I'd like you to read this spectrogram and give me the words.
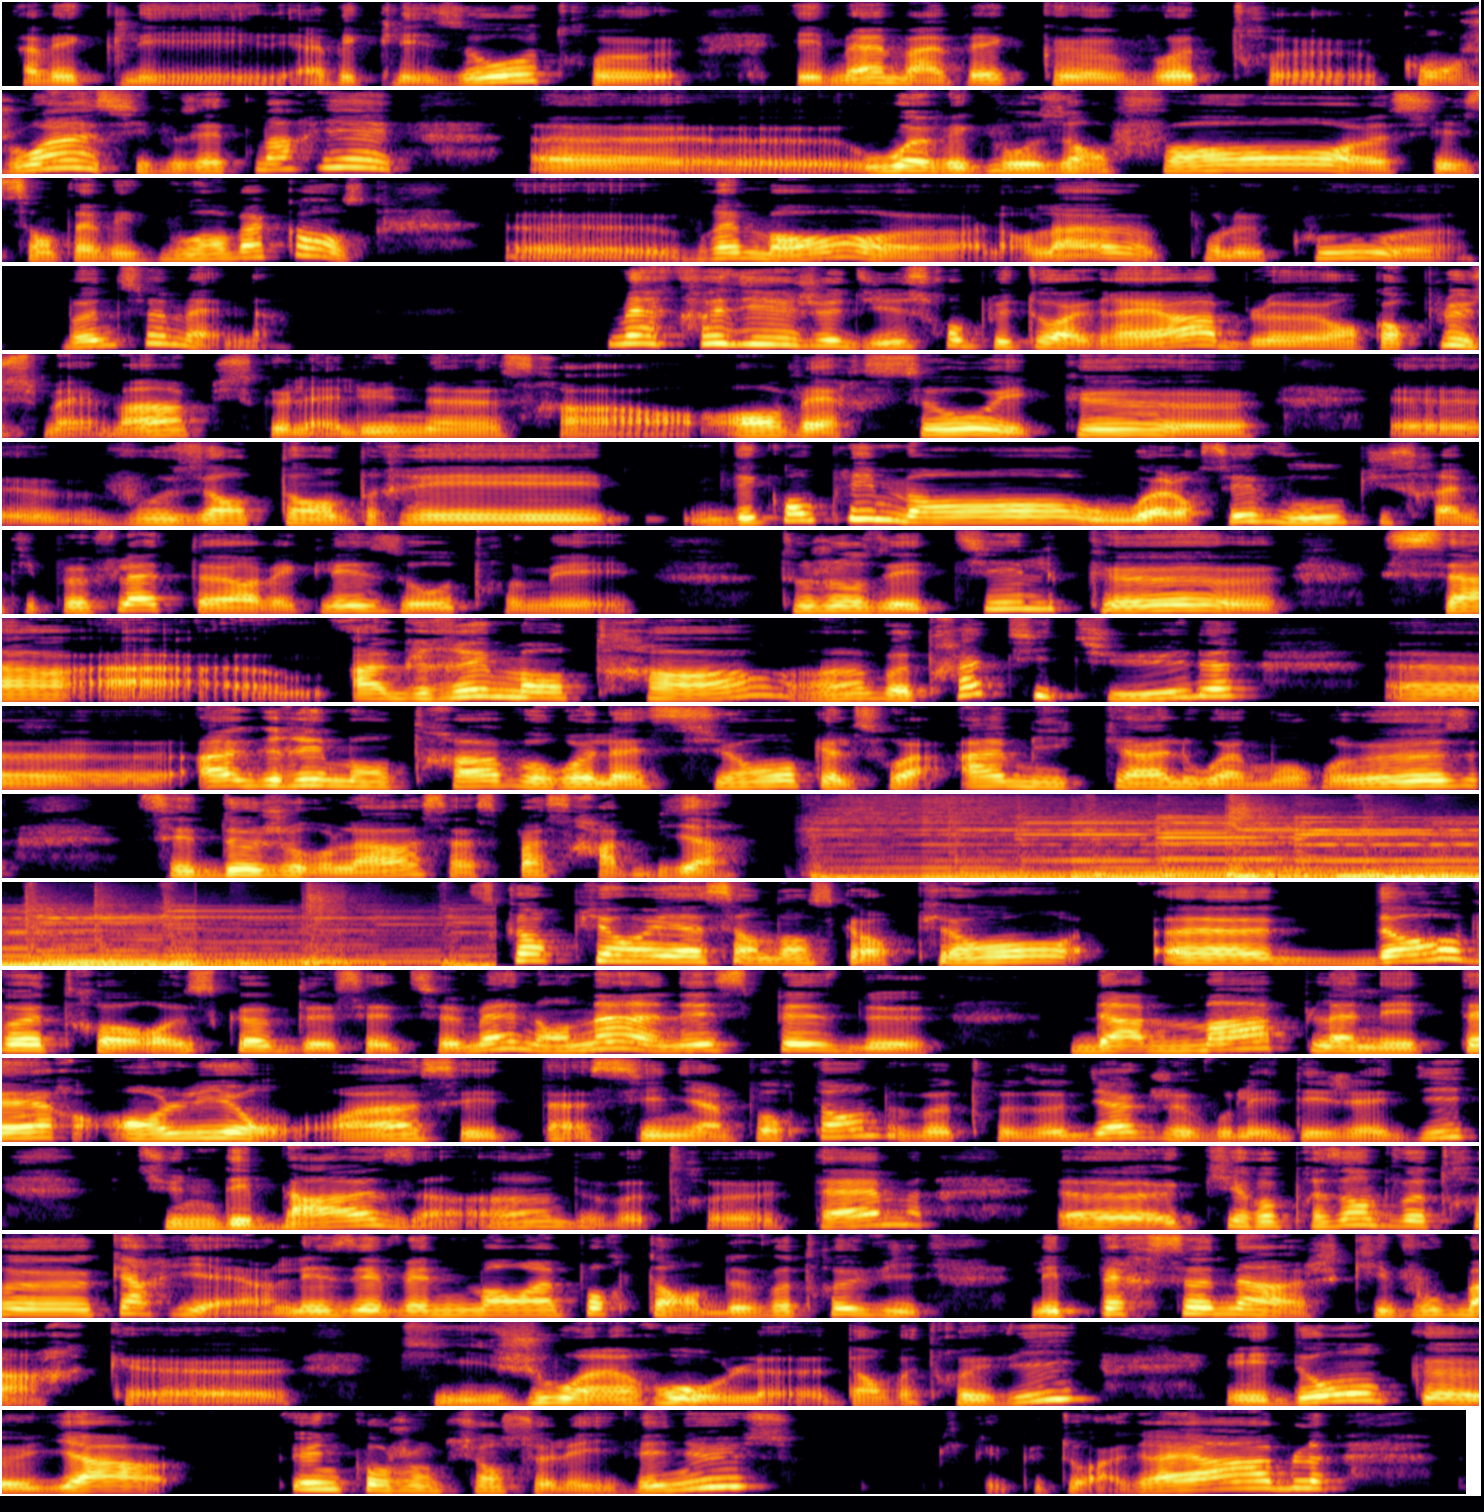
avec, les, avec les autres, euh, et même avec euh, votre conjoint si vous êtes marié, ou avec vos enfants s'ils sont avec vous en vacances. vraiment, alors là pour le coup, bonne semaine! Mercredi et jeudi seront plutôt agréables, encore plus même, hein, puisque la Lune sera en Verseau et que euh, vous entendrez des compliments, ou alors c'est vous qui serez un petit peu flatteur avec les autres, mais toujours est-il que euh, ça agrémentera hein, votre attitude, euh, agrémentera vos relations, qu'elles soient amicales ou amoureuses, ces deux jours-là ça se passera bien. Scorpion et ascendant Scorpion, euh, dans votre horoscope de cette semaine, on a un espèce de d'amas planétaire en Lion. Hein. c'est un signe important de votre zodiaque, je vous l'ai déjà dit, c'est une des bases hein, de votre thème, euh, qui représente votre carrière, les événements importants de votre vie, les personnages qui vous marquent, euh, qui jouent un rôle dans votre vie, et donc il y a une conjonction Soleil-Vénus, qui est plutôt agréable,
